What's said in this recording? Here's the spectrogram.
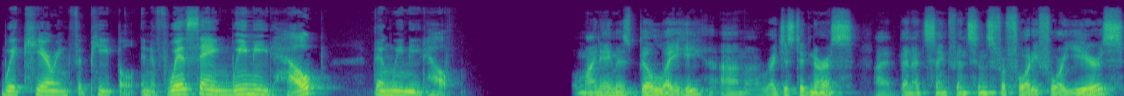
We're caring for people. And if we're saying we need help, then we need help. My name is Bill Leahy. I'm a registered nurse. I've been at St. Vincent's for 44 years.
